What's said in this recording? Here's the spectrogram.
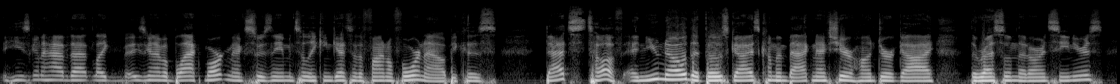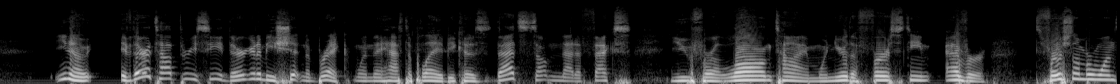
he's gonna have that like he's gonna have a black mark next to his name until he can get to the final four now because that's tough. And you know that those guys coming back next year, Hunter guy, the rest of them that aren't seniors, you know. If they're a top three seed, they're going to be shitting a brick when they have to play because that's something that affects you for a long time when you're the first team ever, first number one,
